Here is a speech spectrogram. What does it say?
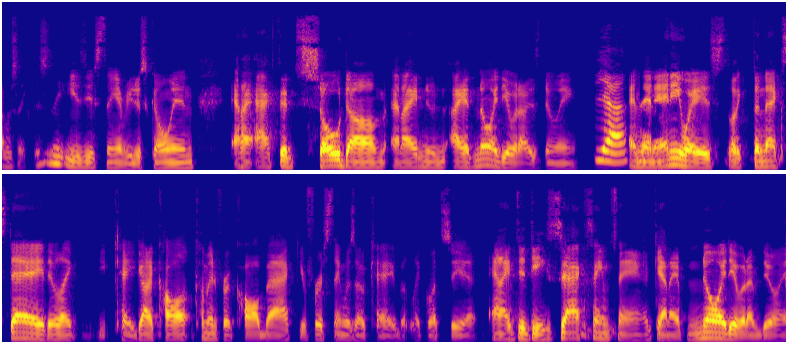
I was like, "This is the easiest thing ever." You just go in, and I acted so dumb, and I knew I had no idea what I was doing. yeah. And then, anyways, like the next day, they're like, "Okay, you got to call, come in for a call back. Your first thing was okay, but like, let's see it." And I did the exact same thing. Again, I have no idea what I'm doing.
